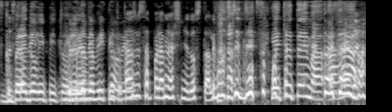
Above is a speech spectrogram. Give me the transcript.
K bredovi pitovi. Bredovi pitovi. Tam sme sa podľa mňa ešte nedostali vlastne dnes. je to téma. to je téma.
